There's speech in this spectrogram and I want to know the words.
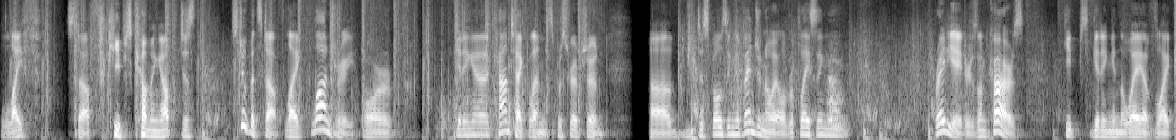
life stuff keeps coming up, just stupid stuff like laundry or getting a contact lens prescription, uh, disposing of engine oil, replacing radiators on cars. Keeps getting in the way of like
